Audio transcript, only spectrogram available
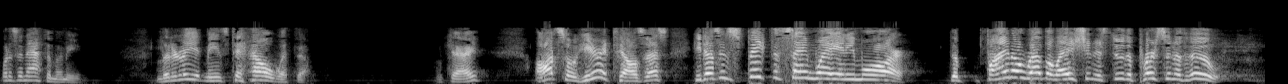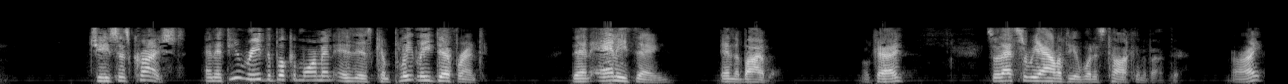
What does anathema mean? Literally, it means to hell with them. Okay? Also here it tells us he doesn't speak the same way anymore. The final revelation is through the person of who? Jesus Christ. And if you read the Book of Mormon, it is completely different than anything in the Bible. Okay? So that's the reality of what it's talking about there. Alright?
